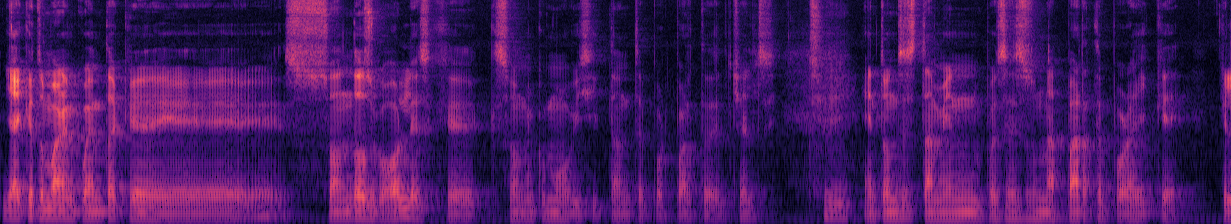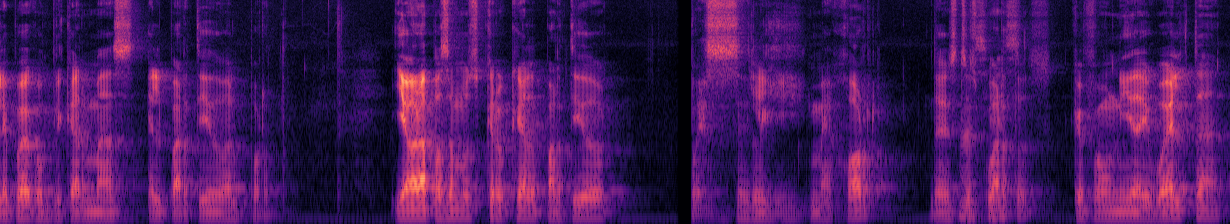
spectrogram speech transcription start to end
Y hay que tomar en cuenta que son dos goles que son como visitante por parte del Chelsea. Sí. Entonces también pues es una parte por ahí que, que le puede complicar más el partido al Porto. Y ahora pasamos creo que al partido, pues el mejor de estos cuartos, que fue un ida y vuelta,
